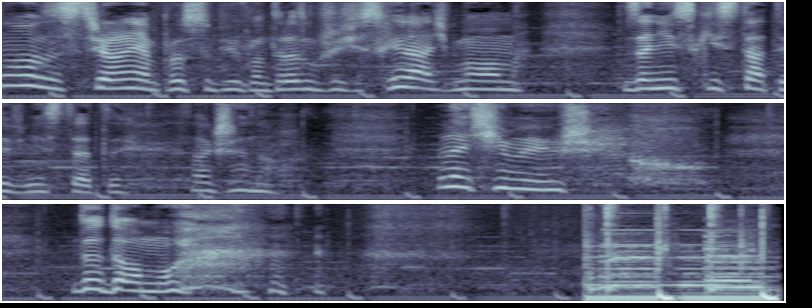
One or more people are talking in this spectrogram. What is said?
no, ze strzelaniem po prostu piłką. Teraz muszę się schylać, bo mam za niski statyw niestety. Także no, lecimy już do domu.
